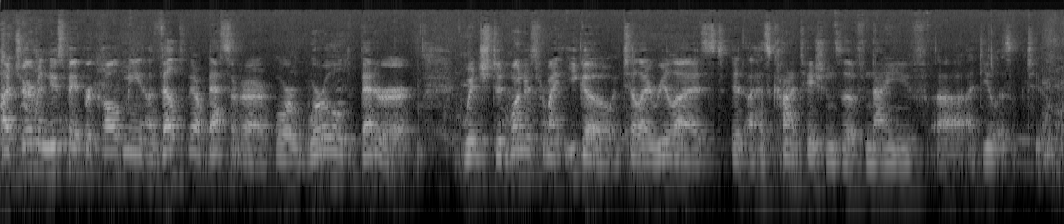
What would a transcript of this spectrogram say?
a, a German newspaper called me a Weltverbesserer, or world betterer, which did wonders for my ego until I realized it has connotations of naive uh, idealism too.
